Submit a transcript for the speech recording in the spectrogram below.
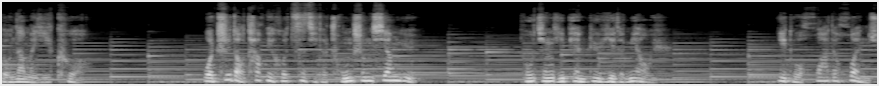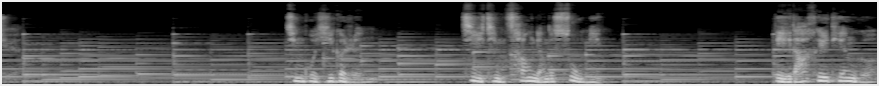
有那么一刻，我知道他会和自己的重生相遇，途经一片绿叶的庙宇，一朵花的幻觉，经过一个人寂静苍凉的宿命，抵达黑天鹅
